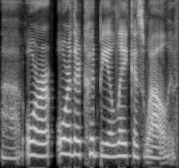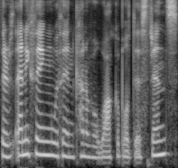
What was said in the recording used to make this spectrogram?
Uh, or, or there could be a lake as well. If there's anything within kind of a walkable distance,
